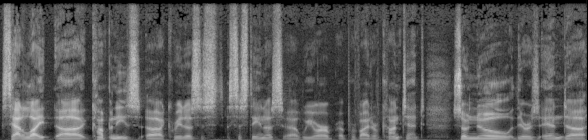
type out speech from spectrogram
satellite uh, companies. Uh, create us, sustain us. Uh, we are a provider of content. So no, there's and uh,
